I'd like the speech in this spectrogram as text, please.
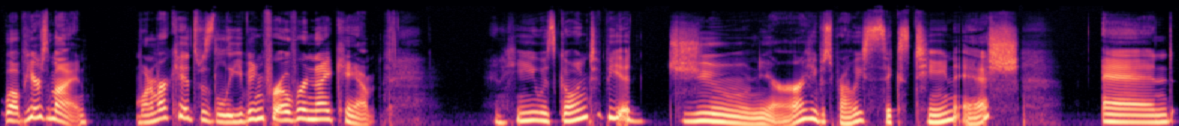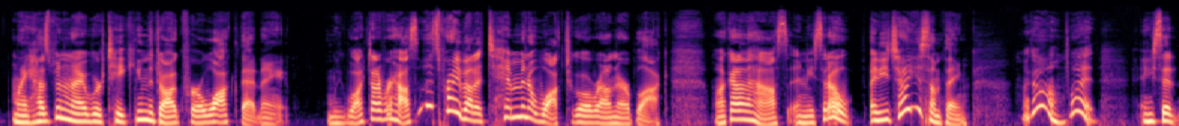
Well, here's mine. One of our kids was leaving for overnight camp, and he was going to be a junior. He was probably 16 ish. And my husband and I were taking the dog for a walk that night. We walked out of our house. That's probably about a 10 minute walk to go around our block. Walk out of the house, and he said, Oh, I need to tell you something. I'm like, oh, what? And he said,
